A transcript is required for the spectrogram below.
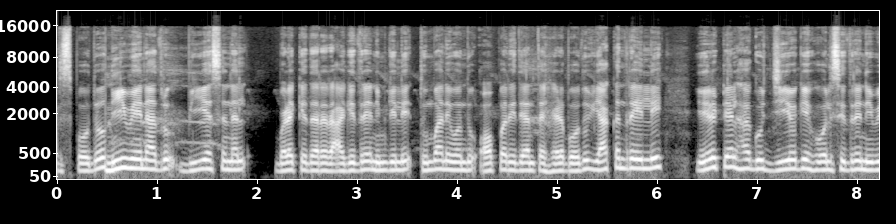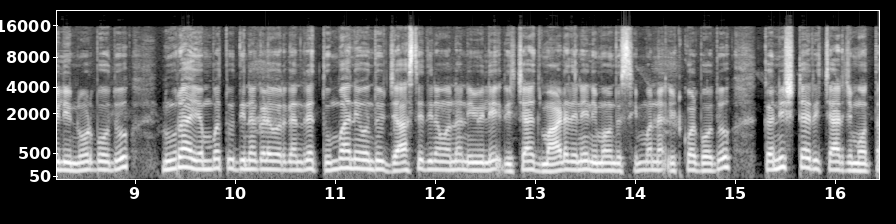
ಇರಿಸ್ಬೋದು ನೀವೇನಾದರೂ ಬಿ ಎಸ್ ಎನ್ ಎಲ್ ಬಳಕೆದಾರರಾಗಿದ್ದರೆ ನಿಮಗೆ ಇಲ್ಲಿ ತುಂಬಾ ಒಂದು ಆಫರ್ ಇದೆ ಅಂತ ಹೇಳ್ಬೋದು. ಯಾಕಂದರೆ ಇಲ್ಲಿ ಏರ್ಟೆಲ್ ಹಾಗೂ ಜಿಯೋಗೆ ಹೋಲಿಸಿದರೆ ನೀವು ಇಲ್ಲಿ ನೋಡ್ಬೋದು, ನೂರ ಎಂಬತ್ತು ದಿನಗಳವರೆಗೆ ಅಂದರೆ ತುಂಬಾ ಒಂದು ಜಾಸ್ತಿ ದಿನವನ್ನು ನೀವು ಇಲ್ಲಿ ರಿಚಾರ್ಜ್ ಮಾಡದೇ ನಿಮ್ಮ ಒಂದು ಸಿಮ್ಮನ್ನು ಇಟ್ಕೊಳ್ಬೋದು. ಕನಿಷ್ಠ ರಿಚಾರ್ಜ್ ಮೊತ್ತ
